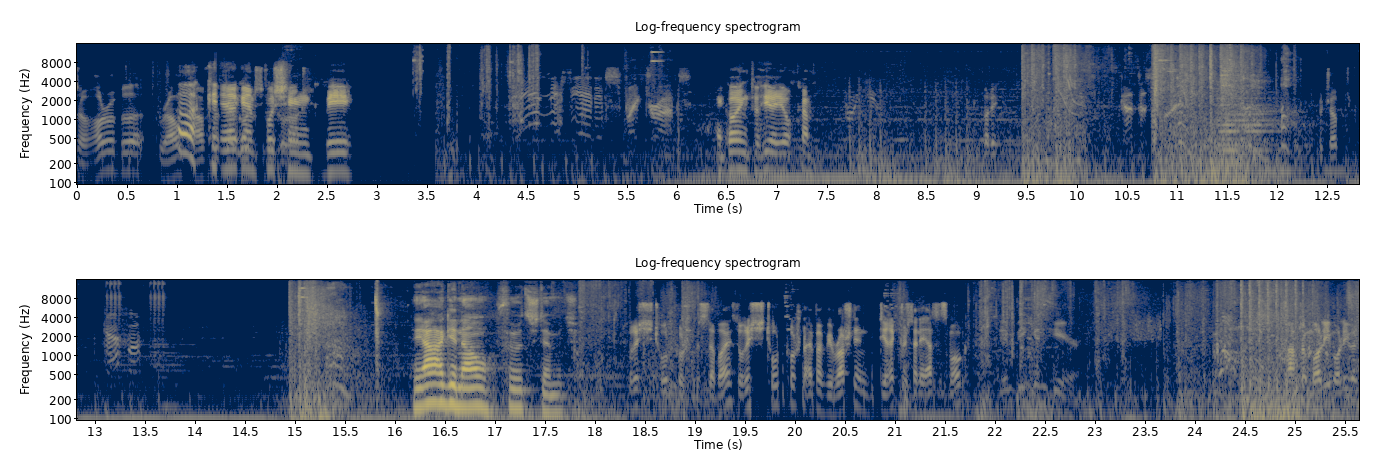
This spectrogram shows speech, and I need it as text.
Was a horrible round. Okay, after the again pushing B. I'm going to hear you. Come. Buddy. Good job. Ja, genau. 40 Damage. So richtig tot pushen bist du dabei. So richtig tot pushen, einfach wir rushen ihn direkt durch seine erste Smoke. Achtung, Molly, Molly, Molly.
